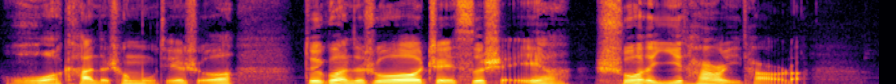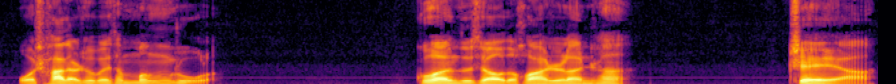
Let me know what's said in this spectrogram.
我看得瞠目结舌。对罐子说：“这厮谁呀？”说的一套一套的，我差点就被他蒙住了。罐子笑得花枝乱颤。这呀，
